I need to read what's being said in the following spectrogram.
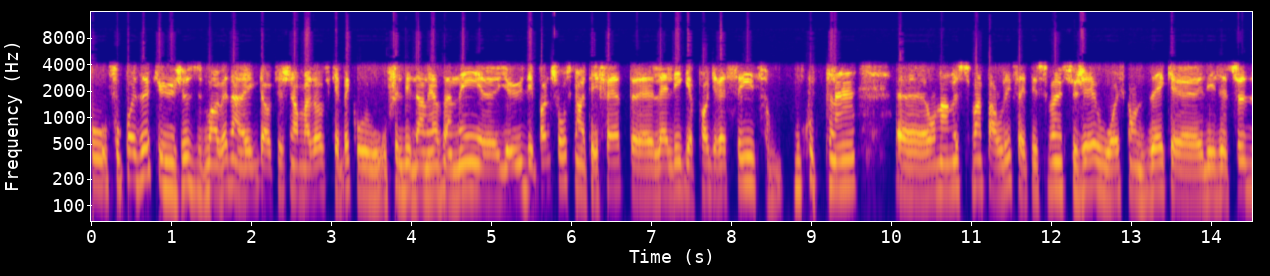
faut, faut pas dire qu'il y a eu juste du mauvais dans la Ligue d'hockey junior major du Québec au, fil des dernières années. Euh, il y a eu des bonnes choses qui ont été faites. Euh, la Ligue a progressé sur beaucoup de plans. on en a souvent parlé. Ça a été souvent un sujet où est-ce qu'on disait que les études,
